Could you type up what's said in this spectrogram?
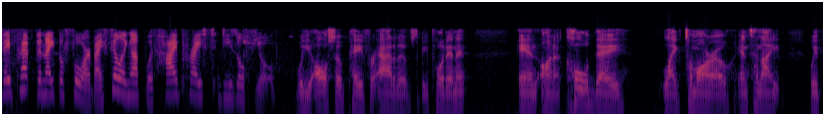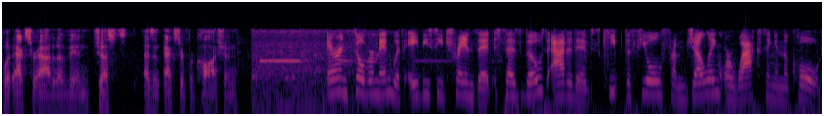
They prep the night before by filling up with high-priced diesel fuel. We also pay for additives to be put in it. And on a cold day like tomorrow and tonight, we put extra additive in just as an extra precaution. Aaron Silverman with ABC Transit says those additives keep the fuel from gelling or waxing in the cold.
